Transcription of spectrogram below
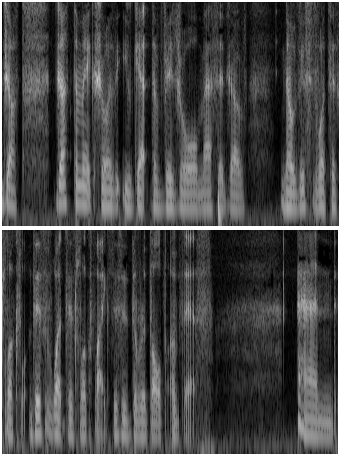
just just to make sure that you get the visual message of no this is what this looks this is what this looks like this is the result of this and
